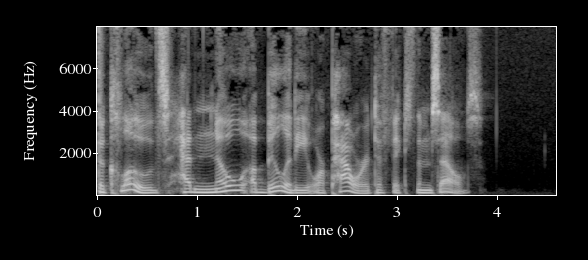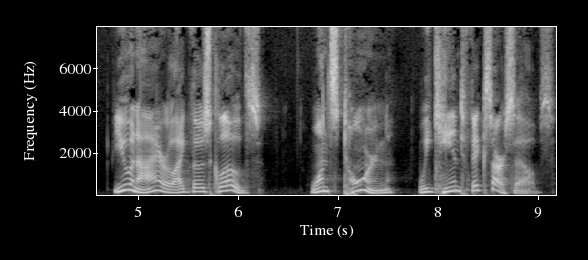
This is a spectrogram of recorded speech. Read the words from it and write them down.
The clothes had no ability or power to fix themselves. You and I are like those clothes. Once torn, we can't fix ourselves.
